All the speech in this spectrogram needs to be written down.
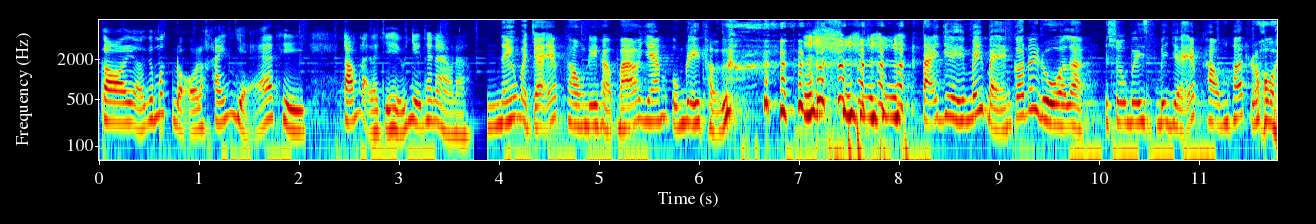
coi ở cái mức độ là khán giả thì tóm lại là chị hiểu như thế nào nè. Nếu mà cho f không đi họp báo dám cũng đi thử. Tại vì mấy bạn có nói đùa là showbiz bây giờ f không hết rồi.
